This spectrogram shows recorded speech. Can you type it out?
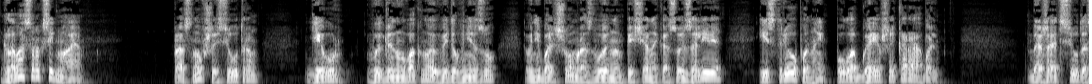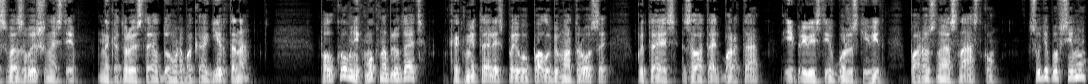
Глава 47. Проснувшись утром, Геур выглянул в окно и увидел внизу, в небольшом раздвоенном песчаной косой заливе, истрепанный, полуобгоревший корабль. Даже отсюда, с возвышенности, на которой стоял дом рыбака Гиртона, полковник мог наблюдать, как метались по его палубе матросы, пытаясь залатать борта и привести в божеский вид парусную оснастку. Судя по всему,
